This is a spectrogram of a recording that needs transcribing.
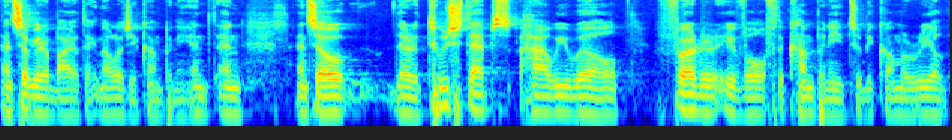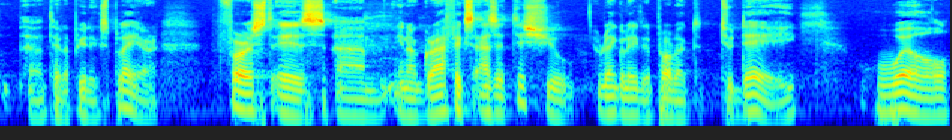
and so we're a biotechnology company, and and and so there are two steps how we will further evolve the company to become a real uh, therapeutics player. First is um, you know Grafix as a tissue regulated product today will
